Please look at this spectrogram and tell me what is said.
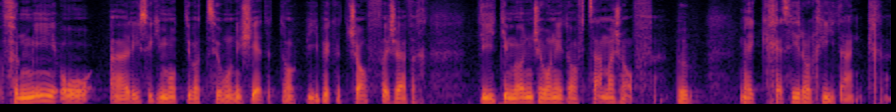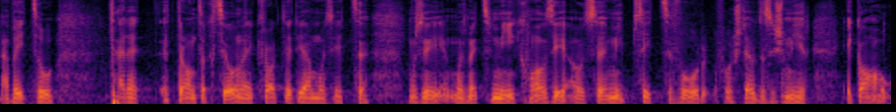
für mich auch eine riesige Motivation ist, jeden Tag bei IB zu arbeiten, ist einfach die, die Menschen, die ich zusammen arbeite. Man hat keine Hierarchie-Denken. Eben so, dieser Transaktion, wenn ich gefragt werde, ja, muss, jetzt, äh, muss, ich, muss man jetzt mich quasi als äh, Mitbesitzer vor, vorstellen, das ist mir egal.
